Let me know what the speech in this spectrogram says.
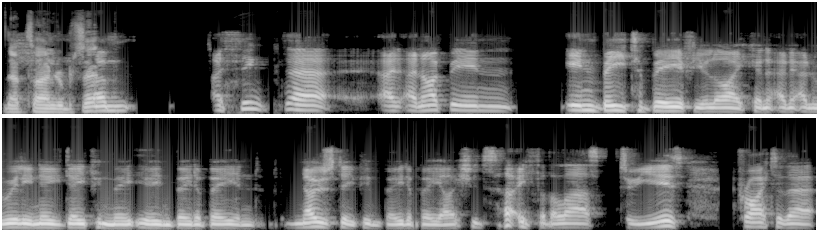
that's 100% Um, I think that, and I've been in B two B, if you like, and, and, and really knee deep in me in B two B and nose deep in B two B, I should say, for the last two years. Prior to that,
